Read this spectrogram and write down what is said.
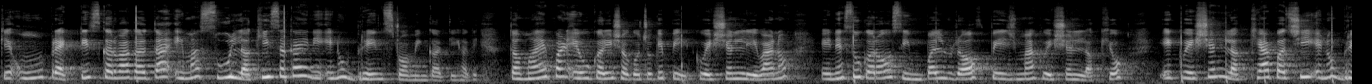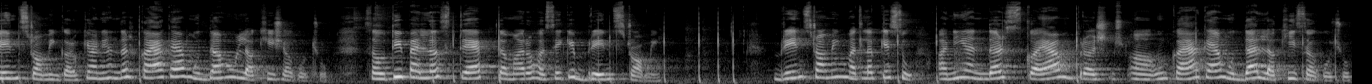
કે હું પ્રેક્ટિસ કરવા કરતાં એમાં શું લખી શકાય ને એનું બ્રેન સ્ટ્રોમિંગ કરતી હતી. તમે પણ એવું કરી શકો છો કે ક્વેશ્ચન લેવાનો. એને શું કરો? સિમ્પલ રફ પેજમાં ક્વેશ્ચન લખ્યો. એ ક્વેશ્ચન લખ્યા પછી એનું બ્રેન સ્ટ્રોમિંગ કરો કે આની અંદર કયા કયા મુદ્દા હું લખી શકું છું. સૌથી પહેલો સ્ટેપ તમારો હશે કે બ્રેન સ્ટ્રોમિંગ બ્રેન સ્ટોમિંગ મતલબ કે શું? આની અંદર કયા પ્રશ્ન હું કયા કયા મુદ્દા લખી શકું છું?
